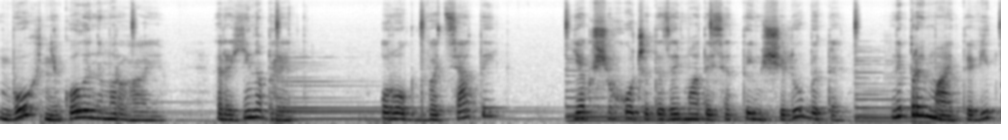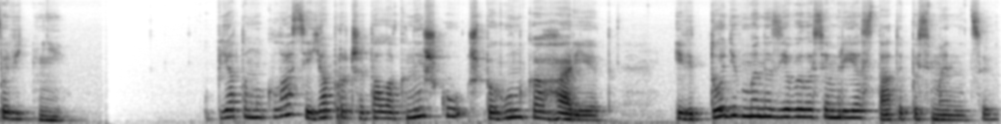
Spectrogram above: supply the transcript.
Бог ніколи не моргає. Регіна Бред. Урок 20. Якщо хочете займатися тим, що любите, не приймайте відповідь ні. У п'ятому класі я прочитала книжку Шпигунка Гарріет, і відтоді в мене з'явилася мрія стати письменницею.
